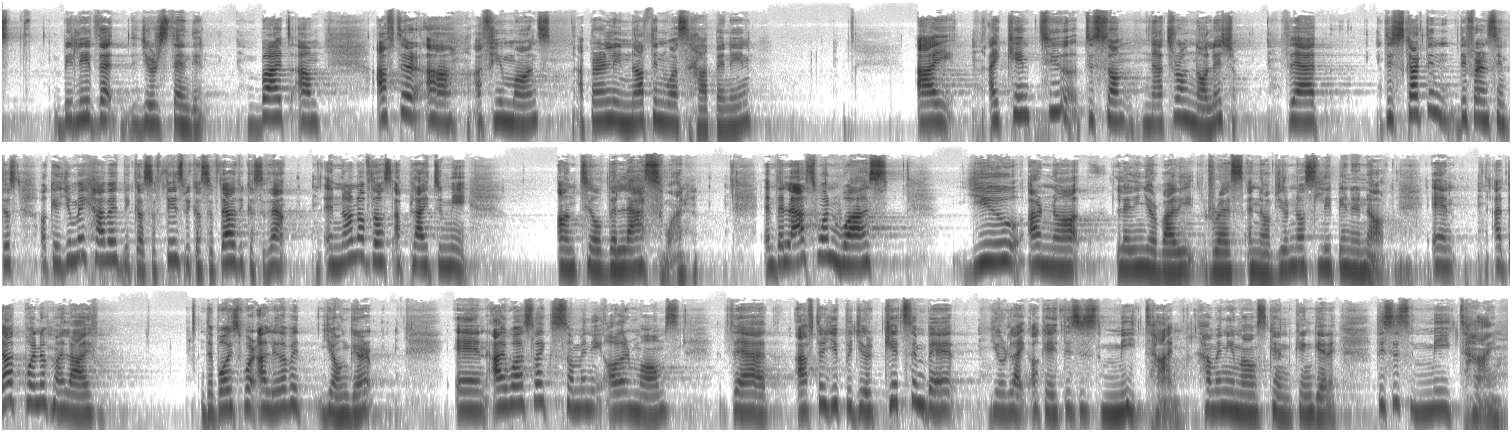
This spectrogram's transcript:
believe that you're standing. But um, after uh, a few months, apparently nothing was happening. I I came to to some natural knowledge that discarding different symptoms, okay, you may have it because of this, because of that, because of that. And none of those applied to me until the last one. And the last one was you are not letting your body rest enough, you're not sleeping enough. And at that point of my life, the boys were a little bit younger. And I was like so many other moms that after you put your kids in bed, you're like, okay, this is me time. How many moms can, can get it? This is me time.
